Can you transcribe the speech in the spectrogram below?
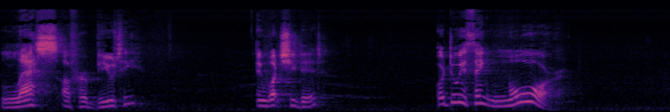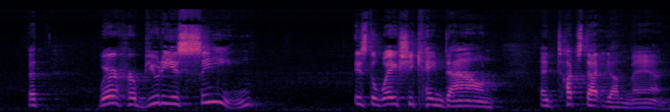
less of her beauty in what she did? Or do we think more that where her beauty is seen is the way she came down and touched that young man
